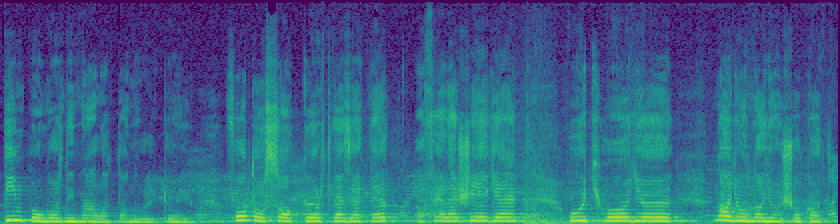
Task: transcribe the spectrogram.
pingpongozni nála tanultunk, fotoszakkört vezetett a felesége, úgyhogy nagyon-nagyon sokat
